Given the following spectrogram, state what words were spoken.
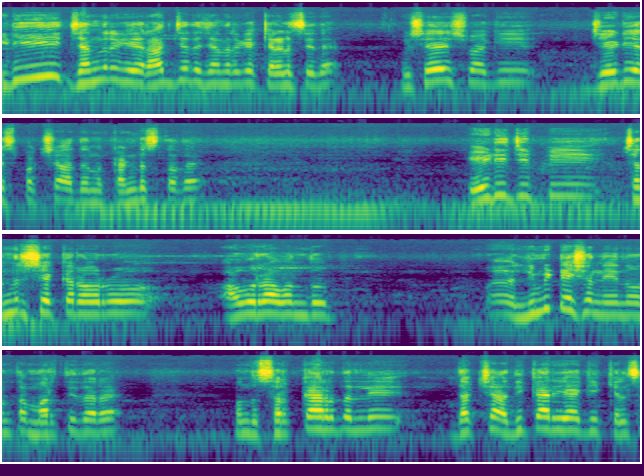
ಇಡೀ ಜನರಿಗೆ ರಾಜ್ಯದ ಜನರಿಗೆ ಕೆರಳಿಸಿದೆ. ವಿಶೇಷವಾಗಿ ಜೆ ಡಿ ಎಸ್ ಪಕ್ಷ ಅದನ್ನು ಖಂಡಿಸ್ತದೆ. A D G P Chandrashekhar ಅವರು ಅವರ ಒಂದು ಲಿಮಿಟೇಷನ್ ಏನು ಅಂತ ಮರ್ತಿದ್ದಾರೆ. ಒಂದು ಸರ್ಕಾರದಲ್ಲಿ ದಕ್ಷ ಅಧಿಕಾರಿಯಾಗಿ ಕೆಲಸ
